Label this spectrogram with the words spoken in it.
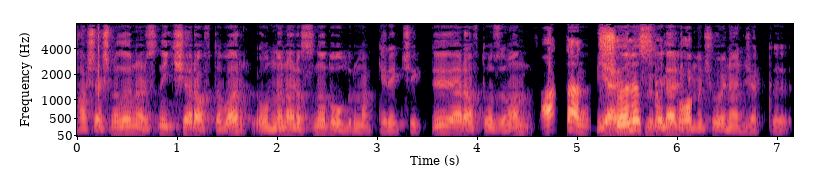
karşılaşmaların arasında ikişer hafta var. Onların arasına doldurmak gerekecekti. Her hafta o zaman zaten bir şöyle söyleyeyim. O... maçı oynanacaktı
